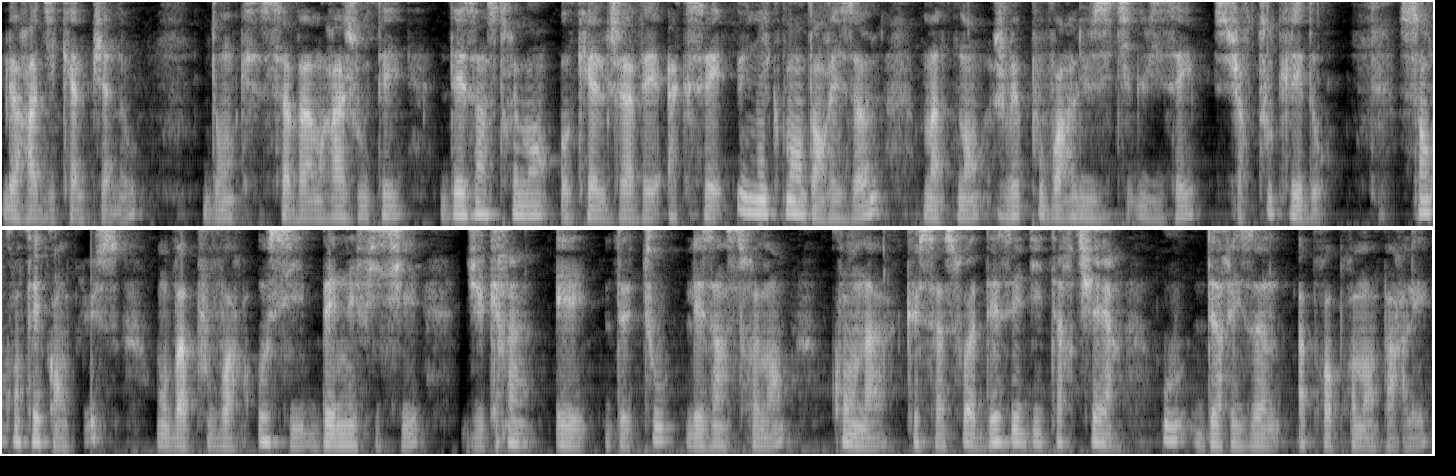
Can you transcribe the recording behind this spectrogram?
le radical piano. Donc ça va me rajouter des instruments auxquels j'avais accès uniquement dans Reason. Maintenant, je vais pouvoir les utiliser sur toutes les dos. Sans compter qu'en plus, on va pouvoir aussi bénéficier du grain et de tous les instruments qu'on a, que ce soit des éditeurs tiers ou de Reason à proprement parler,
